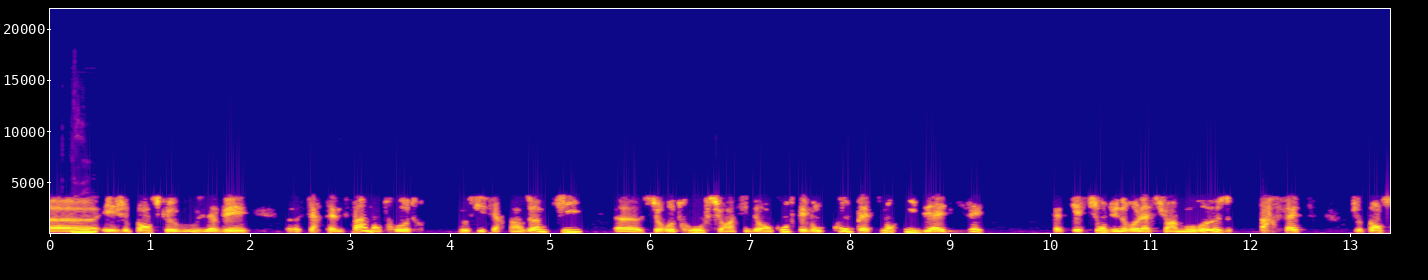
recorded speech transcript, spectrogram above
Euh, Et je pense que vous avez euh, certaines femmes, entre autres, mais aussi certains hommes, qui euh, se retrouvent sur un site de rencontre et vont complètement idéaliser cette question d'une relation amoureuse parfaite. Je pense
